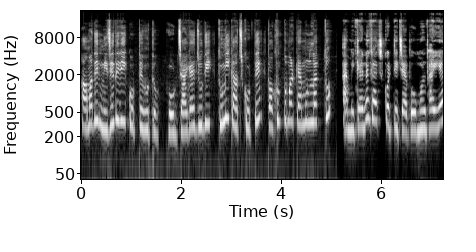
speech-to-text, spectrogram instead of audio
আমাদের নিজেদেরই করতে হতো। ওর জায়গায় যদি তুমি কাজ করতে তখন তোমার কেমন লাগতো? আমি কেন কাজ করতে যাব ওমর ভাইয়া?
